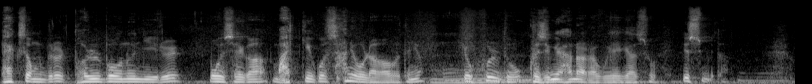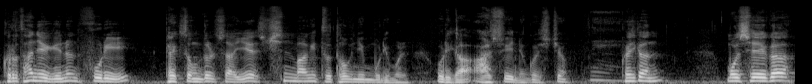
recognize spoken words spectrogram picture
백성들을 돌보는 일을 모세가 맡기고 산에 올라가거든요. 그 훌도 그 중에 하나라고 얘기할 수 있습니다. 그렇다는 얘기는 훌이 백성들 사이에 신망이 두터운 인물임을 우리가 알 수 있는 것이죠. 네. 그러니까 모세가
